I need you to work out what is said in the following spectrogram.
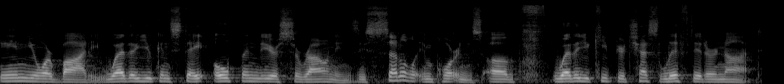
in your body, whether you can stay open to your surroundings, the subtle importance of whether you keep your chest lifted or not,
